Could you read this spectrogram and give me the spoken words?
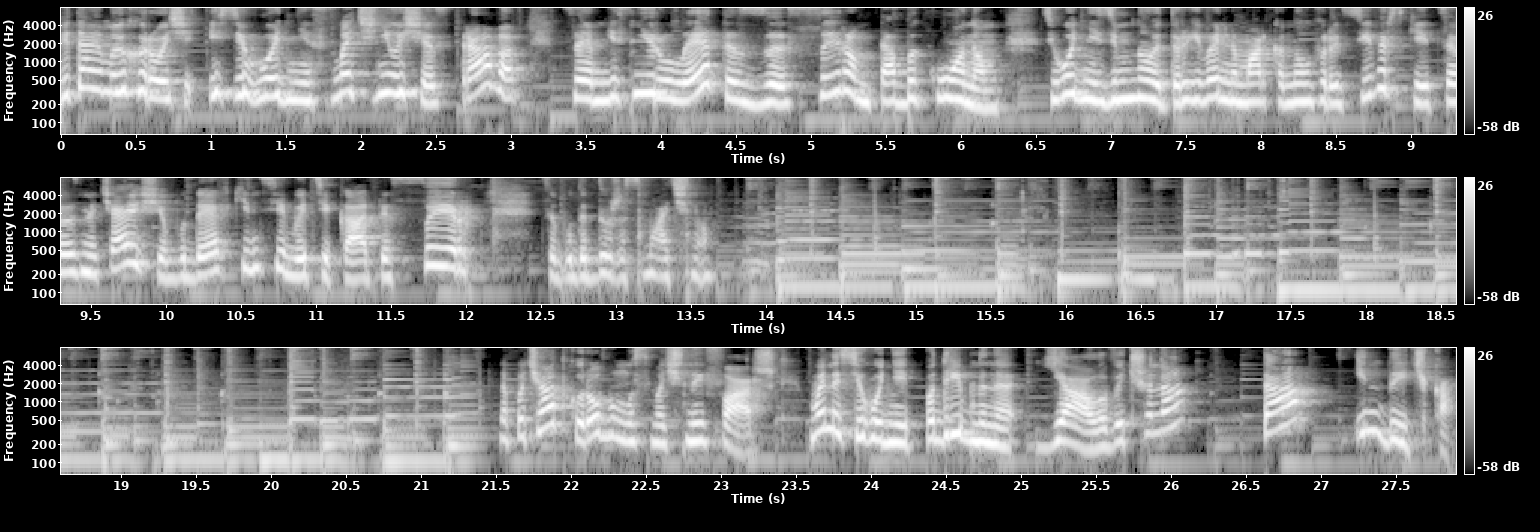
Вітаю, мої хороші! І сьогодні смачнюща страва це м'ясні рулети з сиром та беконом. Сьогодні зі мною торгівельна марка Новгород Сіверський. Це означає, що буде в кінці витікати сир. Це буде дуже смачно. На початку робимо смачний фарш. У мене сьогодні подрібнена яловичина та індичка.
